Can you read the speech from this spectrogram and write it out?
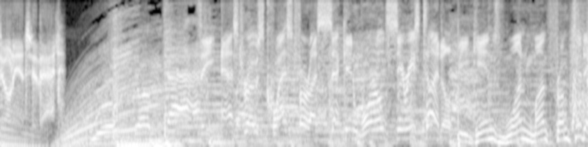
Don't answer that. The Astros' quest for a second World Series title begins one month from today.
